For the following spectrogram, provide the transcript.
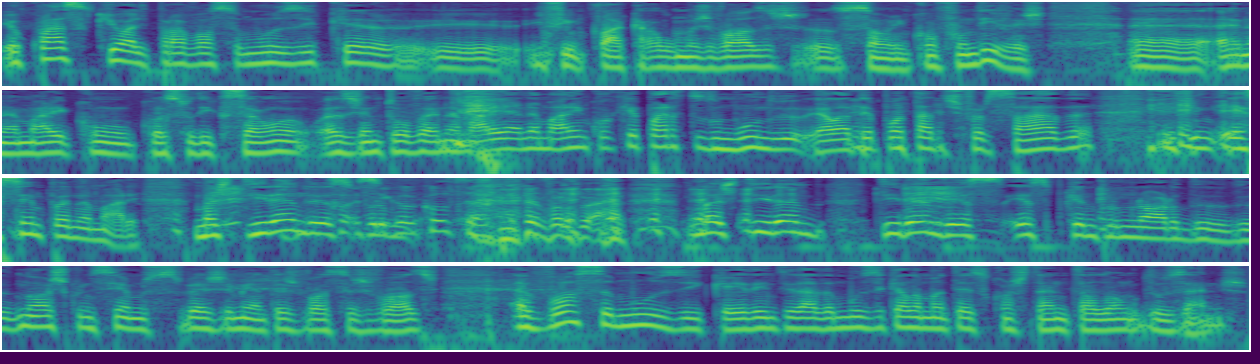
eu quase que olho para a vossa música, enfim, claro que algumas vozes eh, são inconfundíveis. Uh, a Ana Mari, com, com a sua dicção, a gente ouve a Ana Mari, a Ana Mari em qualquer parte do mundo, ela até pode estar disfarçada, enfim, é sempre a Ana Mari. Mas tirando esse. Consigo ocultar. é verdade. Mas tirando, tirando esse, esse pequeno pormenor de, de nós conhecermos sebejamente as vossas vozes, a vossa música, a identidade da música, ela mantém-se constante ao longo dos anos.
